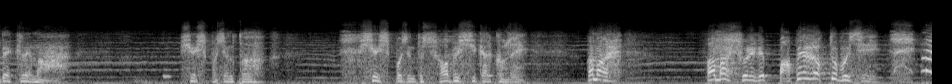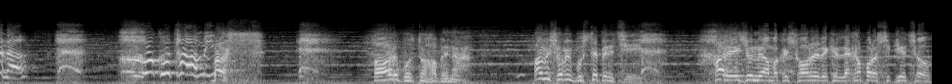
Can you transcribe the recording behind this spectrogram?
দেখলে মা শেষ পর্যন্ত শেষ পর্যন্ত সবই স্বীকার করলে। আমার আমার শরীরে পাপের রক্ত বইছে। না না। ও কথা আমি বাস। আর বলতে হবে না। আমি সবই বুঝতে পেরেছি। আর এই জন্য আমাকে শহরে রেখে লেখাপড়া শিখিয়েছো।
